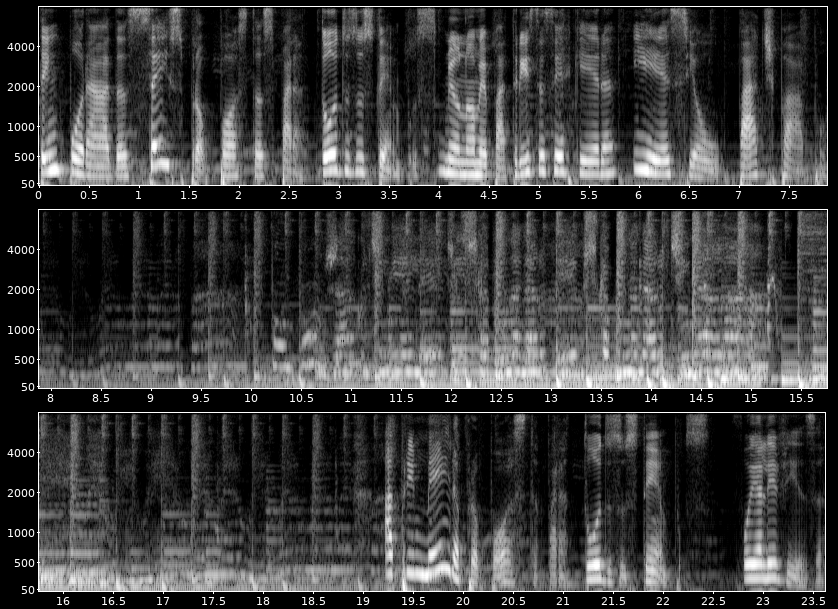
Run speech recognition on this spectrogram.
temporada Seis Propostas para Todos os Tempos. Meu nome é Patrícia Cerqueira e esse é o Bate Papo. Pum pum, jacutinha, ele, pisca-punga, garote, pisca-punga, garotinha lá. A primeira proposta para todos os tempos foi a leveza.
